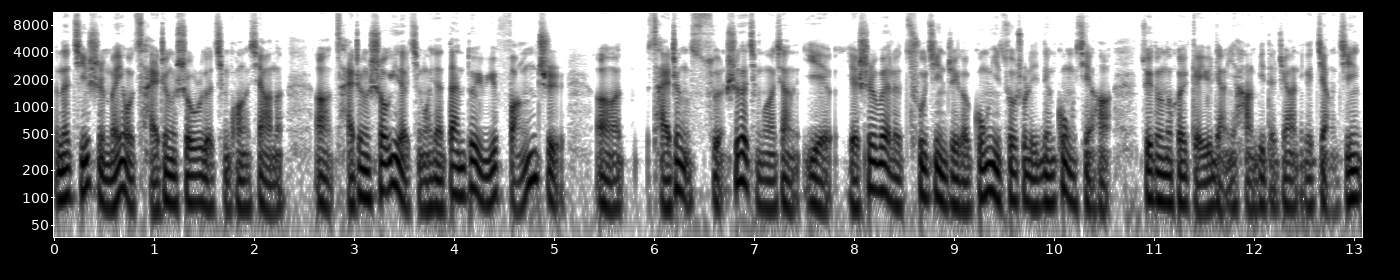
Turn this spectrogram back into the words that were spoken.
那即使没有财政收入的情况下呢，啊，财政收益的情况下，但对于防止呃财政损失的情况下，也也是为了促进这个公益做出了一定贡献哈，最多呢会给予两亿韩币的这样的一个奖金。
